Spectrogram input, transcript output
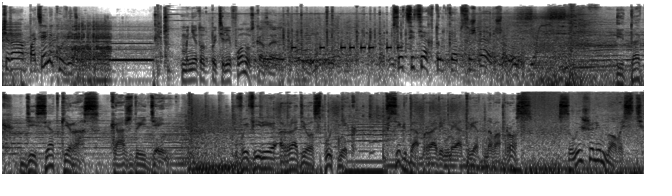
Вчера по телеку видела. Мне тут по телефону сказали. В соцсетях только обсуждают, что... И так десятки раз каждый день. В эфире «Радио Спутник». Всегда правильный ответ на вопрос. Слышали новость?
